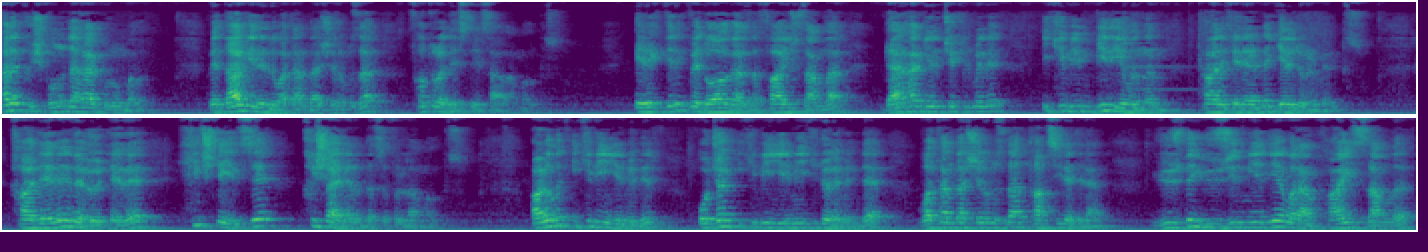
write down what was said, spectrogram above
kara kış fonu derhal kurulmalı ve dar gelirli vatandaşlarımıza fatura desteği sağlanmalıdır. Elektrik ve doğalgazda faiz zamlar derhal geri çekilmeli, 2001 yılının tarifelerine geri dönülmelidir. KDV ve ÖTV hiç değilse kış aylarında sıfırlanmalıdır. Aralık 2021, Ocak 2022 döneminde vatandaşlarımızdan tahsil edilen %127'ye varan faiz zamlı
